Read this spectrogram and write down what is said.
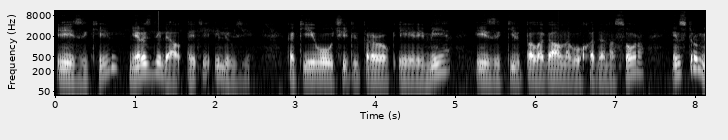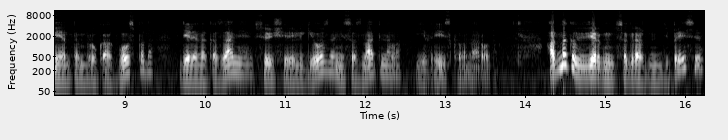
Иезекииль не разделял эти иллюзии. Как и его учитель пророк Иеремия – Иезекииль полагал Навуходоносора инструментом в руках Господа в деле наказания все еще религиозно несознательного еврейского народа. Однако ввергнуть сограждан в депрессию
